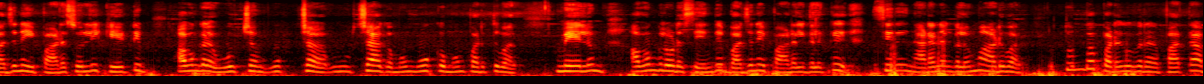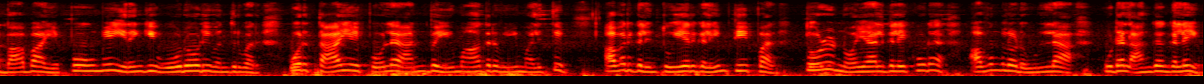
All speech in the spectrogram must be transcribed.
பஜனை பாட சொல்லி கேட்டு அவங்கள உற்சம் உற்சா உற்சாகமும் ஊக்கமும் படுத்துவார். மேலும் அவங்களோட சேர்ந்து பஜனை பாடல்களுக்கு சிறு நடனங்களும் ஆடுவார். துன்பப்படுவரை பார்த்தா பாபா எப்போவுமே இறங்கி ஓடோடி வந்துடுவார் ஒரு தாயைப் போல அன்பையும் ஆதரவையும் அளித்து அவர்களின் துயர்களையும் தீர்ப்பார். தொழு நோயாளிகளை கூட அவங்களோட உள்ள உடல் அங்கங்களை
